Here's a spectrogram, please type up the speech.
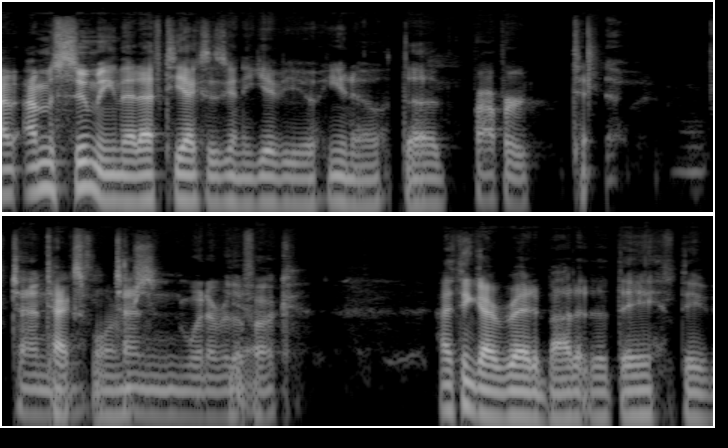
I'm, I'm assuming that FTX is going to give you, you know, the. proper T- ten tax forms. ten whatever the Yeah. fuck. I think I read about it that they they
